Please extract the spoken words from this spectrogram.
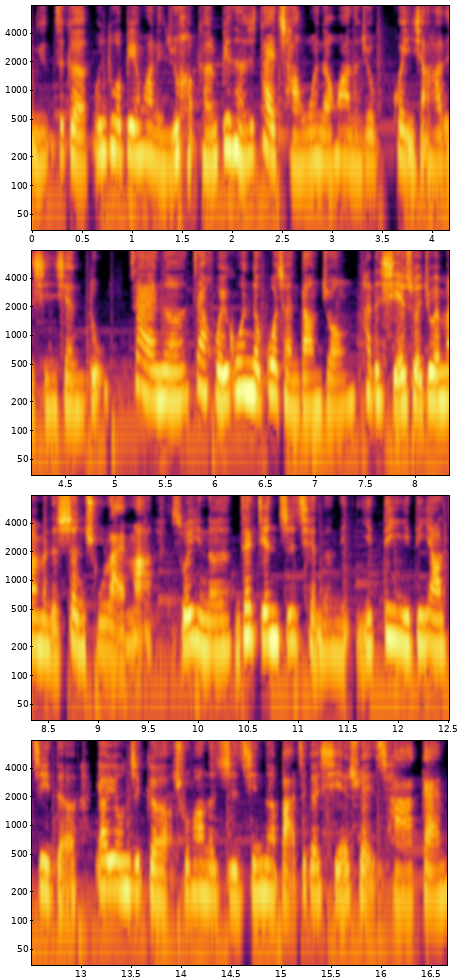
你这个温度的变化，你如果可能变成是太常温的话呢，就会影响它的新鲜度。再来呢，在回温的过程当中，它的血水就会慢慢的渗出来嘛。所以呢，你在煎之前呢，你一定一定要记得要用这个。个厨房的纸巾呢，把这个血水擦干。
